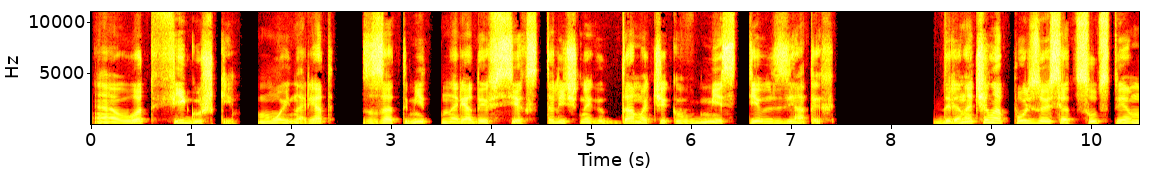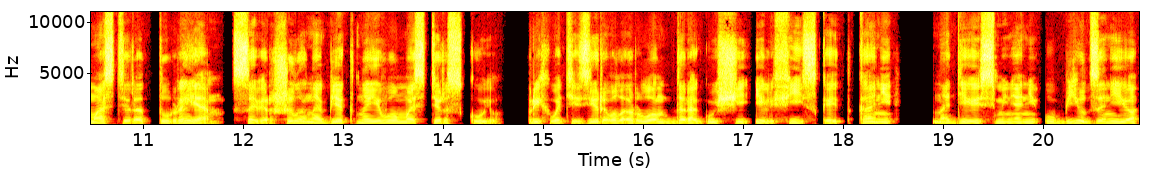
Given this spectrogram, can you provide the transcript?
А вот фигушки, мой наряд затмит наряды всех столичных дамочек вместе взятых. Для начала, пользуясь отсутствием мастера Турея, совершила набег на его мастерскую, прихватизировала рулон дорогущей эльфийской ткани, надеюсь, меня не убьют за нее,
